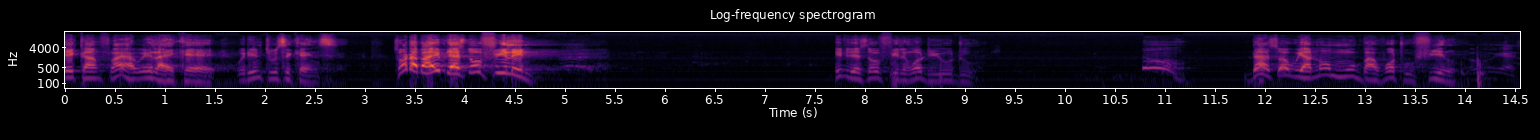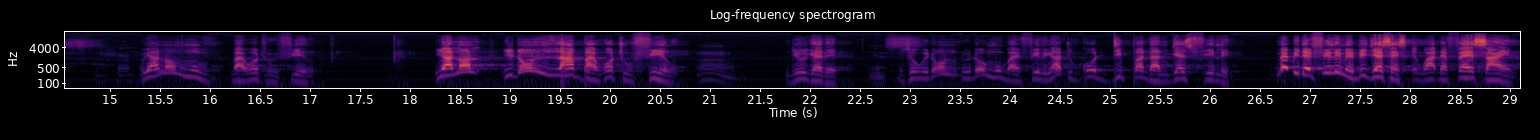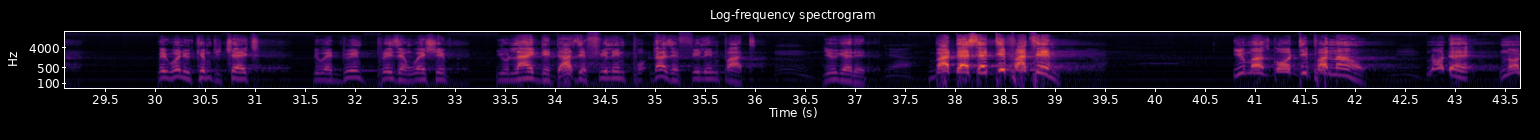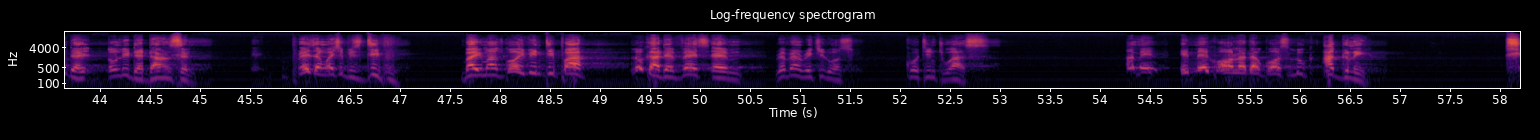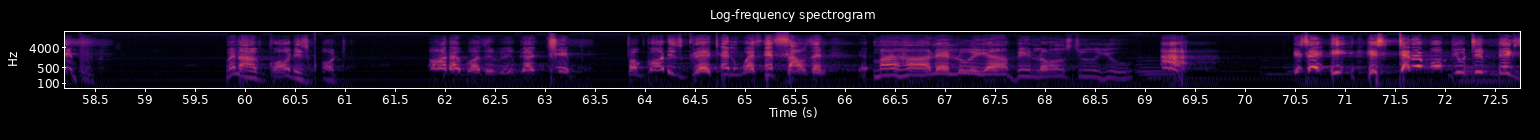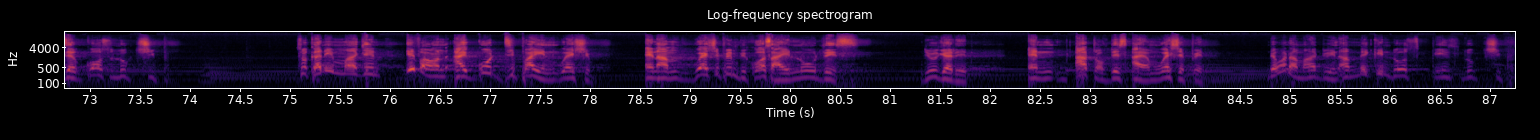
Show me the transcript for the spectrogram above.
it can fly away like uh, within two seconds. So what about if there's no feeling? If there's no feeling, what do you do? No. That's why we are not moved by what we feel. Oh, yes. We are not moved by what we feel. You are not. You don't love by what you feel. Hmm. Do you get it? Yes. So we don't. We don't move by feeling. You have to go deeper than just feeling. Maybe the feeling may be just as, what the first sign. Maybe when you came to church, they were doing praise and worship. You liked it. That's the feeling. That's the feeling part. Do you get it? Yeah. But there's a deeper thing. You must go deeper now. Not the not the only the dancing. Praise and worship is deep. But you must go even deeper. Look at the verse um, Reverend Richard was quoting to us. I mean, it make all other gods look ugly, cheap. When our God is God, all other gods are cheap. For God is great and worth a thousand. My hallelujah belongs to you. Ah, he said he, his terrible beauty makes the gods look cheap. So can you imagine if I, I go deeper in worship and I'm worshiping because I know this? Do you get it? And out of this, I am worshiping. Then what am I doing? I'm making those things look cheap.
